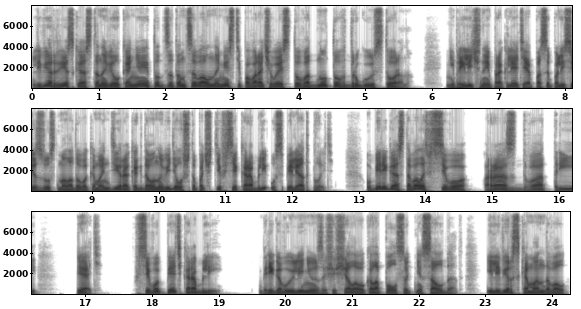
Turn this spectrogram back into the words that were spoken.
Ливер резко остановил коня, и тот затанцевал на месте, поворачиваясь то в одну, то в другую сторону. Неприличные проклятия посыпались из уст молодого командира, когда он увидел, что почти все корабли успели отплыть. У берега оставалось всего раз, два, три, пять. Всего пять кораблей. Береговую линию защищало около полсотни солдат, и Ливер скомандовал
